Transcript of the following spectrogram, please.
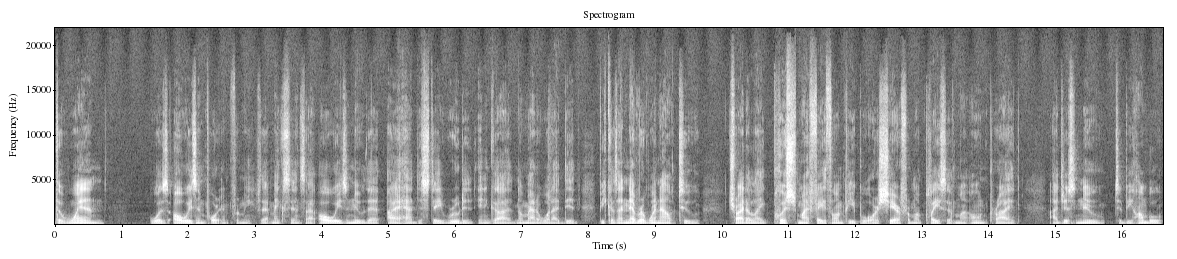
the when was always important for me, if that makes sense. I always knew that I had to stay rooted in God no matter what I did because I never went out to try to like push my faith on people or share from a place of my own pride. I just knew to be humble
